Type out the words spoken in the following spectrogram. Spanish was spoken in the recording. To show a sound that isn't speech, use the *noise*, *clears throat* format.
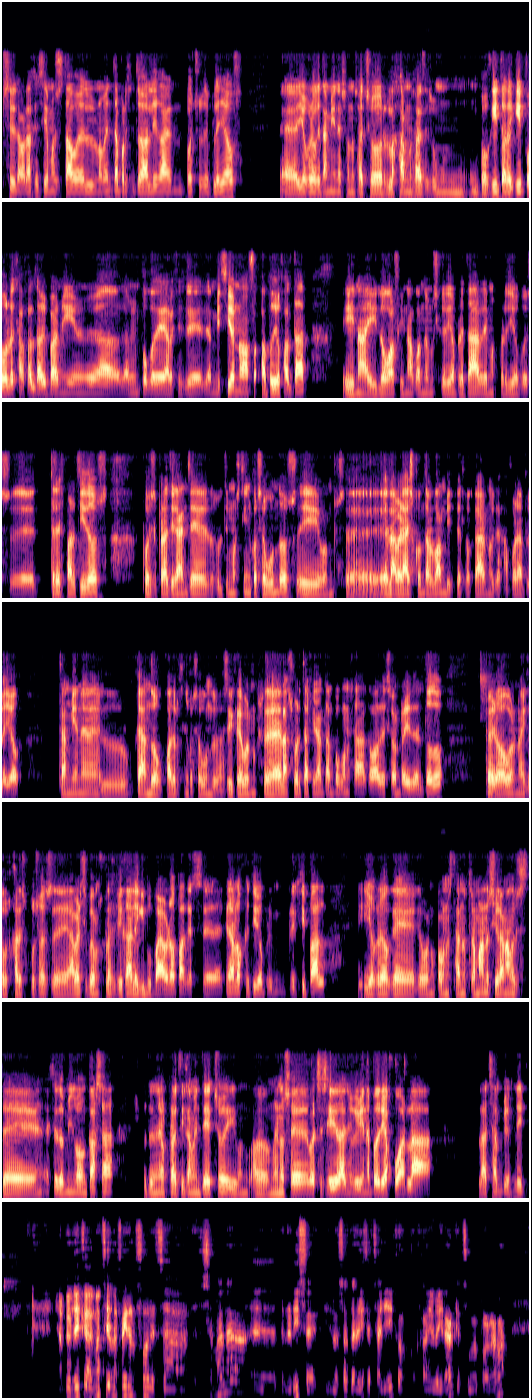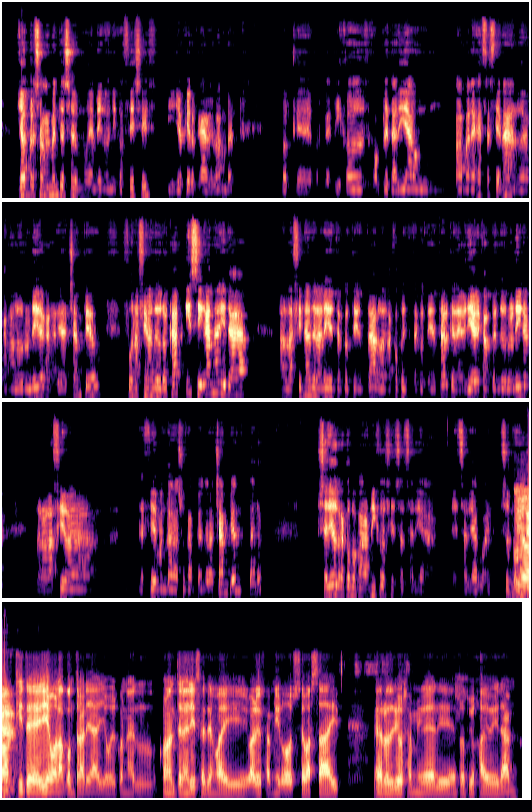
Sí, la verdad es que sí, hemos estado el 90% de la liga en puestos de playoffs. Eh, yo creo que también eso nos ha hecho relajarnos a veces un, un poquito al equipo. Les ha faltado para mí eh, también un poco de a veces de, de ambición, no ha, ha, podido faltar. Y nada, y luego al final cuando hemos querido apretar hemos perdido pues eh, tres partidos pues prácticamente los últimos cinco segundos y bueno, pues, eh, la verdad es contra el Bambi, que es lo que ahora nos deja fuera de playoff, también el, quedando cuatro o cinco segundos. Así que bueno, pues, eh, la suerte al final tampoco nos ha acabado de sonreír del todo, pero bueno, hay que buscar excusas, eh, a ver si podemos clasificar al equipo para Europa, que, es, eh, que era el objetivo pr principal. Y yo creo que, que bueno, aún está en nuestra mano. Si ganamos este, este domingo en casa, lo tendremos prácticamente hecho y bueno, al menos eh, Barça el año que viene podría jugar la, la Champions League. Champions League, además tiene la Final Four esta, esta semana, eh, Tenerife, y los Tenerife está allí con, con Javier Beirán, que estuvo en el programa. Yo personalmente soy muy amigo de Nico Cisis y yo quiero que gane Lambert, porque, porque Nico completaría un palmarés excepcional. Ganó la Euroliga, ganaría la Champions, fue una final de Eurocup, y si gana irá a la final de la Liga Intercontinental o de la Copa Intercontinental, que debería ser campeón de Euroliga, pero la FIBA decide mandar a su campeón de la Champions, pero sería otra copa para Nico si eso estaría, estaría guay. Supongo Yo que... aquí te llevo la contraria, yo voy con el, con el Tenerife, tengo ahí varios amigos, Sebastai, eh, Rodrigo San Miguel y el propio Javier Beirán.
